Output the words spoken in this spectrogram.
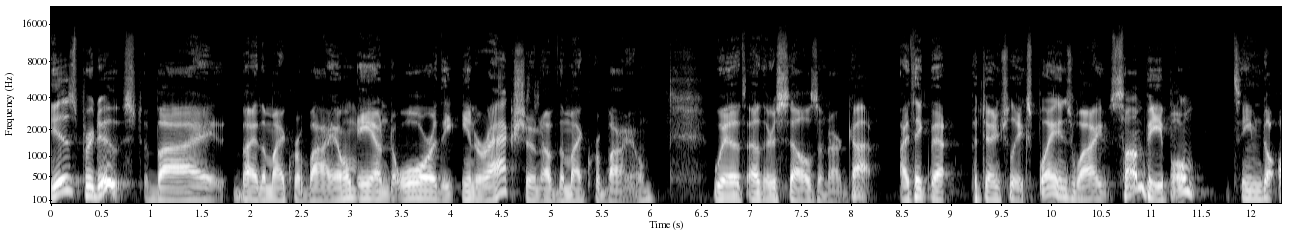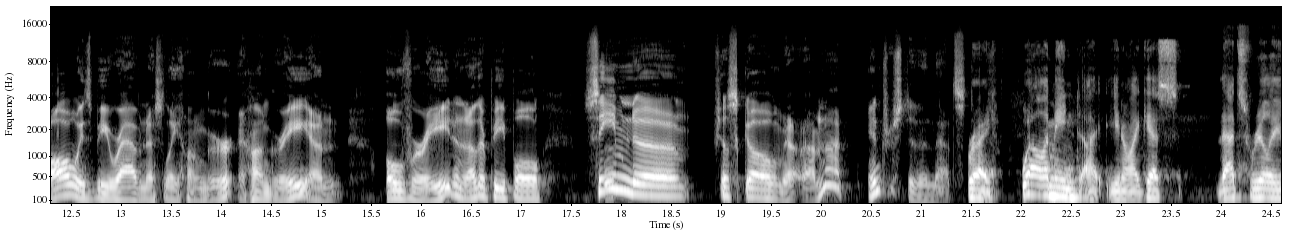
is produced by by the microbiome and or the interaction of the microbiome with other cells in our gut. I think that potentially explains why some people seem to always be ravenously hunger, hungry and overeat, and other people seem to just go, I'm not interested in that stuff. Right. Well, I mean, you know, I guess that's really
